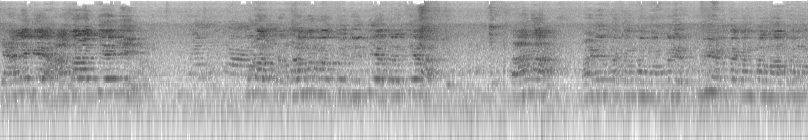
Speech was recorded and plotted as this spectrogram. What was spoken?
ಶಾಲೆಗೆ ಹಾಜರಾತಿಯಲ್ಲಿ ಕೂಡ ಪ್ರಥಮ ಮತ್ತು ದ್ವಿತೀಯ ತೃತೀಯ ಸ್ಥಾನ ಮಾಡಿರ್ತಕ್ಕಂಥ ಮಕ್ಕಳಿಗೆ ಕುಡಿಯಿರ್ತಕ್ಕಂಥ ಅಂತಕ್ಕಂಥ ಮಾತನ್ನು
